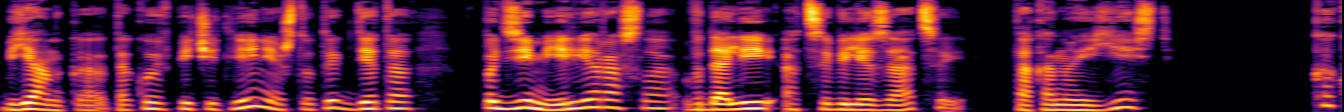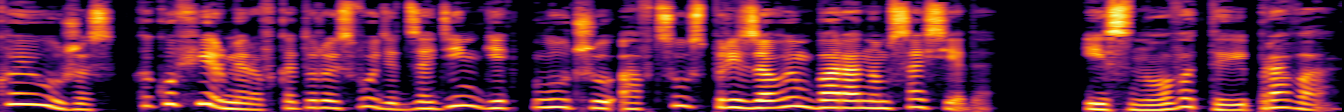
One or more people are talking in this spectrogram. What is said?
«Бьянка, такое впечатление, что ты где-то в подземелье росла, вдали от цивилизации. Так оно и есть». Какой ужас, как у фермеров, которые сводят за деньги лучшую овцу с призовым бараном соседа. И снова ты права.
